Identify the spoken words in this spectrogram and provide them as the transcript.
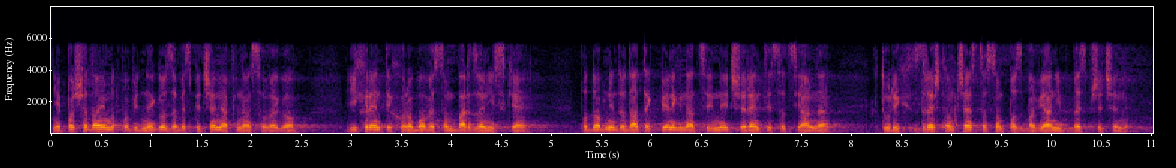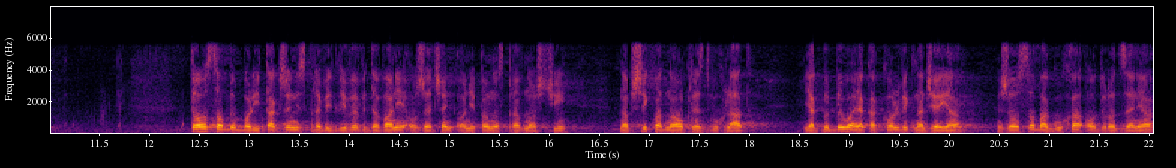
Nie posiadają odpowiedniego zabezpieczenia finansowego, ich renty chorobowe są bardzo niskie, podobnie dodatek pielęgnacyjny czy renty socjalne, których zresztą często są pozbawiani bez przyczyny. Te osoby boli także niesprawiedliwe wydawanie orzeczeń o niepełnosprawności, na przykład na okres dwóch lat, jakby była jakakolwiek nadzieja, że osoba głucha od urodzenia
